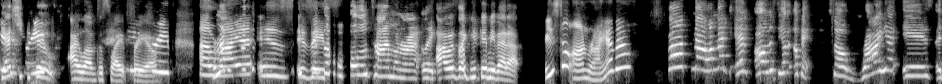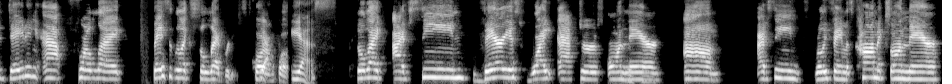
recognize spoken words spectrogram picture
yes, you creep. do. I love to swipe for you. Creep. Uh, Remember- Raya is is a. Spent the whole time on her like I was like, you give me that up. Are you still on Raya though? Fuck no, I'm not. And oh, this the other. Okay, so Raya is a dating app for like basically like celebrities, quote Yeah. unquote. Yes. So like I've seen various white actors on Mhm. there. Um, I've seen really famous comics on there.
